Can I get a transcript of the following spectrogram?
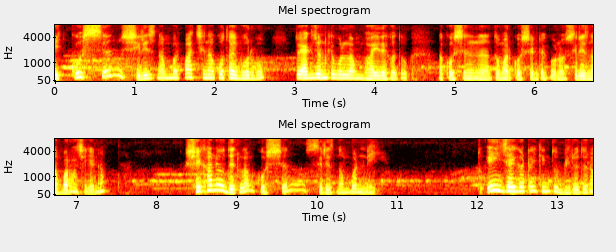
এই কোশ্চেন সিরিজ নাম্বার পাচ্ছি না, কোথায় ভরবো? তো একজনকে বললাম, ভাই, দেখো তো কোশ্চেন তোমার কোশ্চেনটা কোনো সিরিজ নাম্বার আছে কি না সেখানেও দেখলাম কোশ্চেন সিরিজ নাম্বার নেই। তো এই জায়গাটায় কিন্তু বিরোধীরা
